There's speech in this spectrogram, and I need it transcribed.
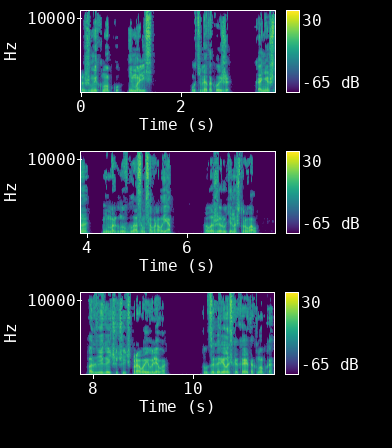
жми кнопку и молись. У тебя такой же? Конечно, не моргнув глазом, собрал я. Положи руки на штурвал. Подвигай чуть-чуть вправо и влево. Тут загорелась какая-то кнопка.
